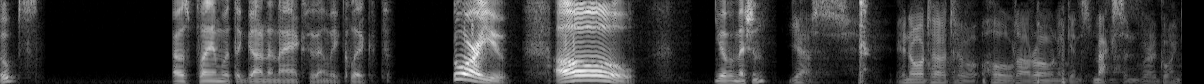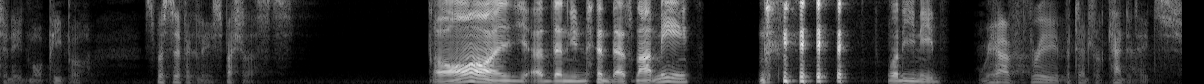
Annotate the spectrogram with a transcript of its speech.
Oops. I was playing with the gun and I accidentally clicked. Who are you? Oh! You have a mission? Yes. In order to hold our own against Maxson, we're going to need more people. Specifically, specialists. Oh, yeah, then you, that's not me. what do you need? We have three potential candidates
